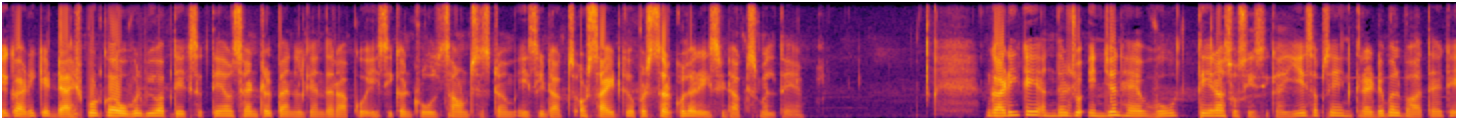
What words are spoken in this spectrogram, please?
एक गाड़ी के डैशबोर्ड का ओवरव्यू आप देख सकते हैं और सेंट्रल पैनल के अंदर आपको AC control sound system AC ducts और साइड के ऊपर सर्कुलर एसी डक्ट्स मिलते हैं। गाड़ी के अंदर जो इंजन है वो 1300 सीसी का ये सबसे इनक्रेडिबल बात है कि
